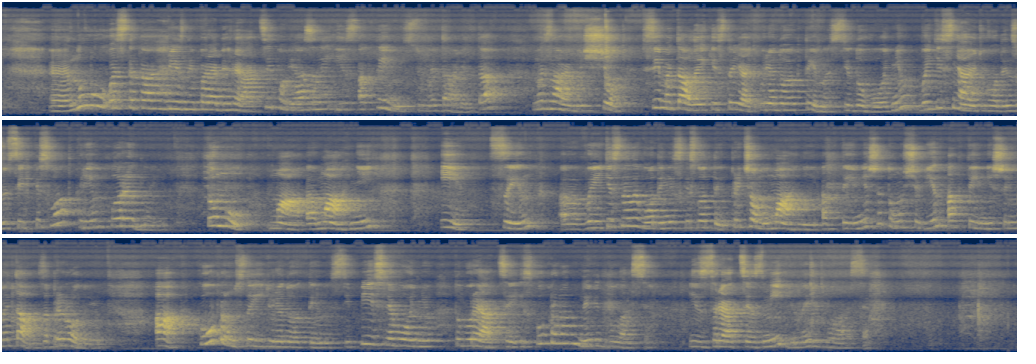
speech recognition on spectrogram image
Е, Ну, ось така різний перебіг реакцій пов'язаний із активністю металів. Так? Ми знаємо, що всі метали, які стоять у ряду активності до водню, витісняють водень з усіх кислот, крім хлоридної. Тому е, магній і цинк е, витіснили водень із кислоти. Причому магній активніше, тому що він активніший метал за природою. А купрум стоїть у ряду після водню, тому реакція із купрумом не відбулася. Із реакція з міддю не відбулася.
